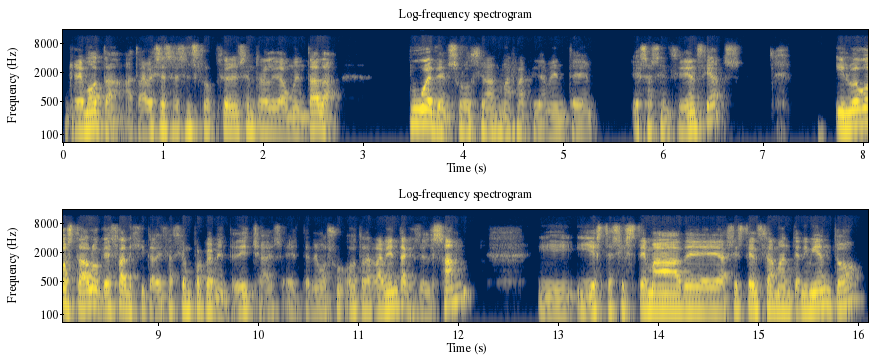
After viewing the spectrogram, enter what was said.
remota, a través de esas instrucciones en realidad aumentada, pueden solucionar más rápidamente esas incidencias. Y luego está lo que es la digitalización propiamente dicha. Eh, tenemos otra herramienta que es el SAM y, este sistema de asistencia al mantenimiento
